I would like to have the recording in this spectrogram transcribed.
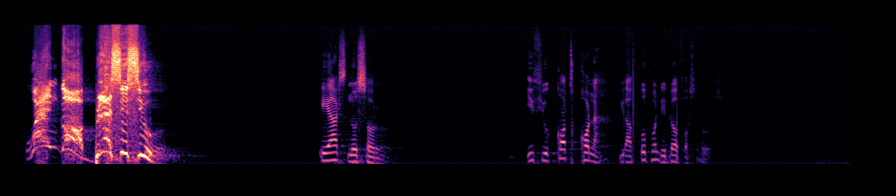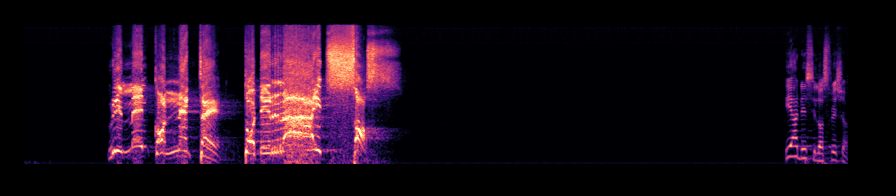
When God blesses you, He has no sorrow. If you cut corner, you have opened the door for sorrows. Remain connected to the right source. Hear this illustration.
